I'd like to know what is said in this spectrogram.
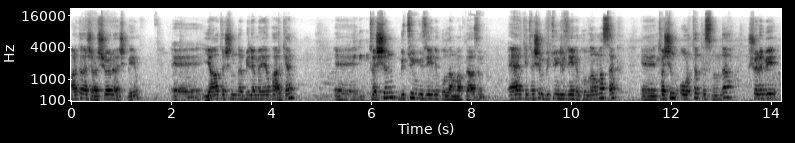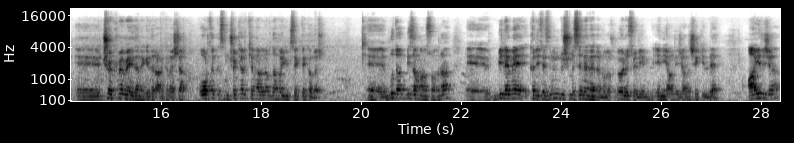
Arkadaşlar şöyle açıklayayım. Ee, yağ taşında bileme yaparken e, taşın bütün yüzeyini kullanmak lazım. Eğer ki taşın bütün yüzeyini kullanmazsak e, taşın orta kısmında şöyle bir e, çökme meydana gelir arkadaşlar. Orta kısmı çöker, kenarlar daha yüksekte kalır. E, bu da bir zaman sonra e, bileme kalitesinin düşmesine neden olur. Öyle söyleyeyim en iyi anlayacağınız şekilde. Ayrıca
